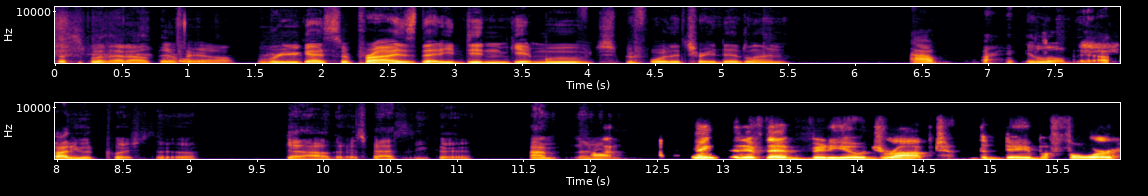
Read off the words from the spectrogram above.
Just put that out there for y'all. Were you guys surprised that he didn't get moved before the trade deadline? I, a little bit. I thought he would push to get out of there as fast as he could. I'm. I mean, I think that if that video dropped the day before,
